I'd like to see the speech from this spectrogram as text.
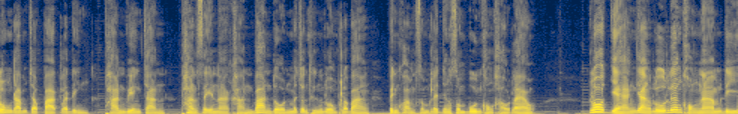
ลงดำจากปากกระดิ่ง ผ่านเวียงจันทร์ผ่านเสนาขานบ้านโดนมาจนถึงหลวงพระบาง เป็นความสำเร็จอย่างสมบูรณ์ของเขาแล้ว โลดแยงอย่างรู้เรื่องของน้ำดี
